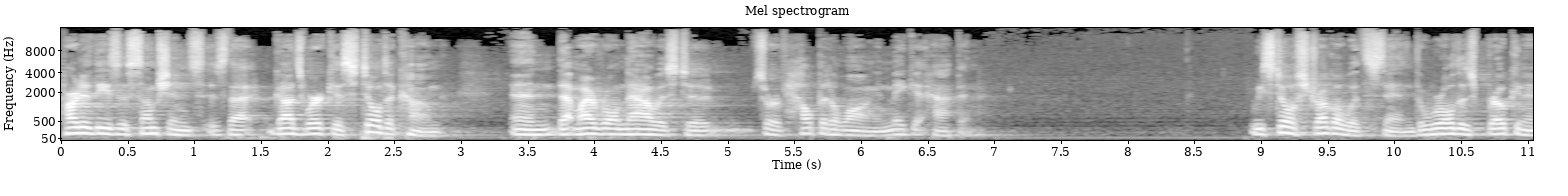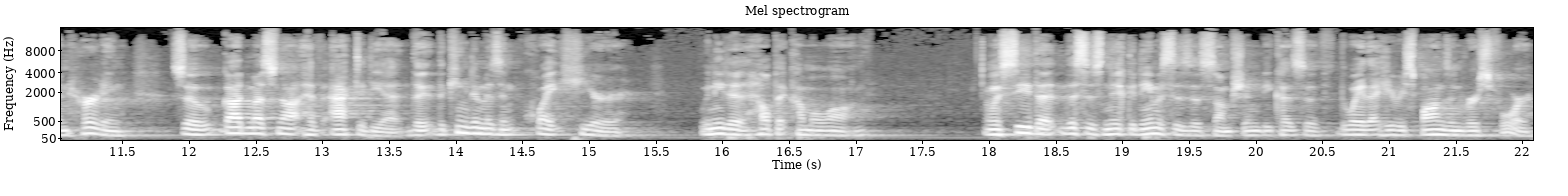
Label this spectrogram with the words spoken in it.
Part of these assumptions is that God's work is still to come, and that my role now is to sort of help it along and make it happen. We still struggle with sin. The world is broken and hurting, so God must not have acted yet. The, the kingdom isn't quite here. We need to help it come along. And we see that this is Nicodemus' assumption because of the way that he responds in verse 4.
